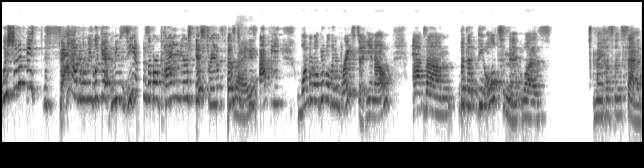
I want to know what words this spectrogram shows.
we shouldn't be sad when we look at museums of our pioneers' history. That's supposed right. to be these happy, wonderful people that embraced it, you know? And, um, but the, the ultimate was my husband said,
